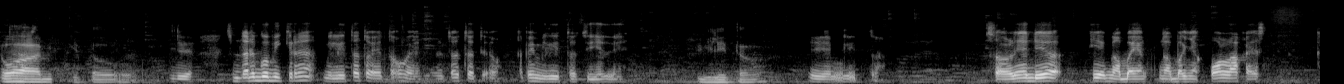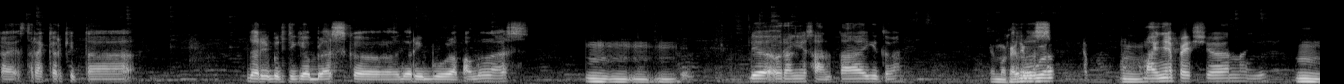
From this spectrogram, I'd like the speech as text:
Wah, gitu. Iya. Sebenarnya gue mikirnya Milito atau Eto'o ya, Milito atau Eto'o. Tapi Milito sih jadinya. Gitu. Iya Milito. Soalnya dia iya nggak banyak nggak banyak pola kayak kayak striker kita 2013 ke 2018. Hmm, hmm, hmm, hmm. Dia orangnya santai gitu kan. Ya, makanya Terus gua hmm, mainnya passion aja. hmm.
